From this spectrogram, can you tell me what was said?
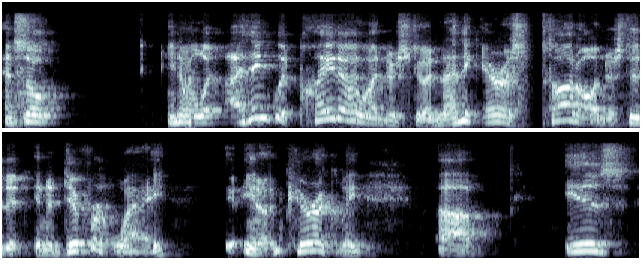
And so, you know, what I think what Plato understood, and I think Aristotle understood it in a different way, you know, empirically, uh, is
